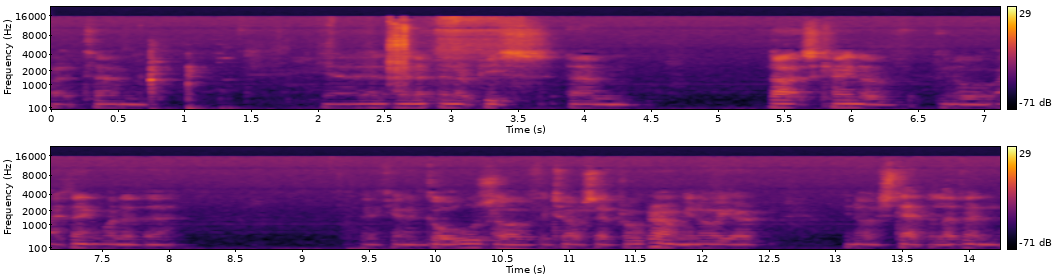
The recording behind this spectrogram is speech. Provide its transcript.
But um, yeah, and, and inner peace. Um, that's kind of you know I think one of the the kind of goals of the twelve step program. You know, your you know step eleven.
